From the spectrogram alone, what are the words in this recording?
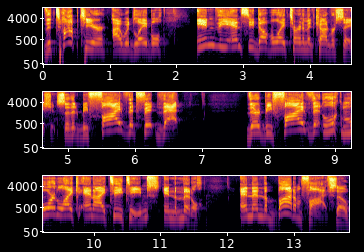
The top tier, I would label in the NCAA tournament conversation. So there'd be five that fit that. There'd be five that look more like NIT teams in the middle. And then the bottom five. So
